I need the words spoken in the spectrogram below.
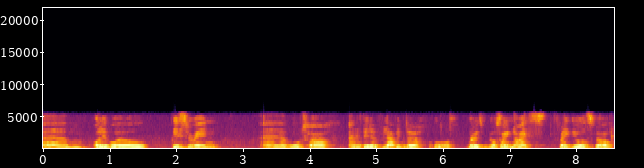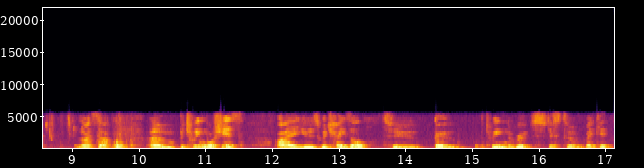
um, olive oil, glycerin, uh, water and a bit of lavender or rosemary or something nice to make the oil smell nicer. Um, between washes I use witch hazel to go between the roots just to make it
